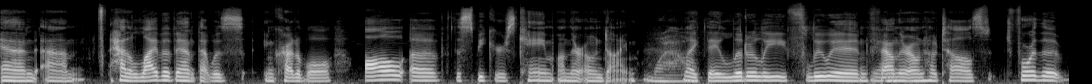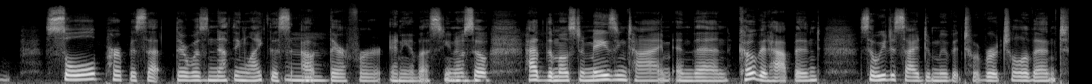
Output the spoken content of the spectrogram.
And um, had a live event that was incredible. All of the speakers came on their own dime. Wow. Like they literally flew in, Yeah. found their own hotels for the sole purpose that there was nothing like this Mm. out there for any of us, you know. So Mm-hmm. had the most amazing time and then COVID happened, so we decided to move it to a virtual event.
